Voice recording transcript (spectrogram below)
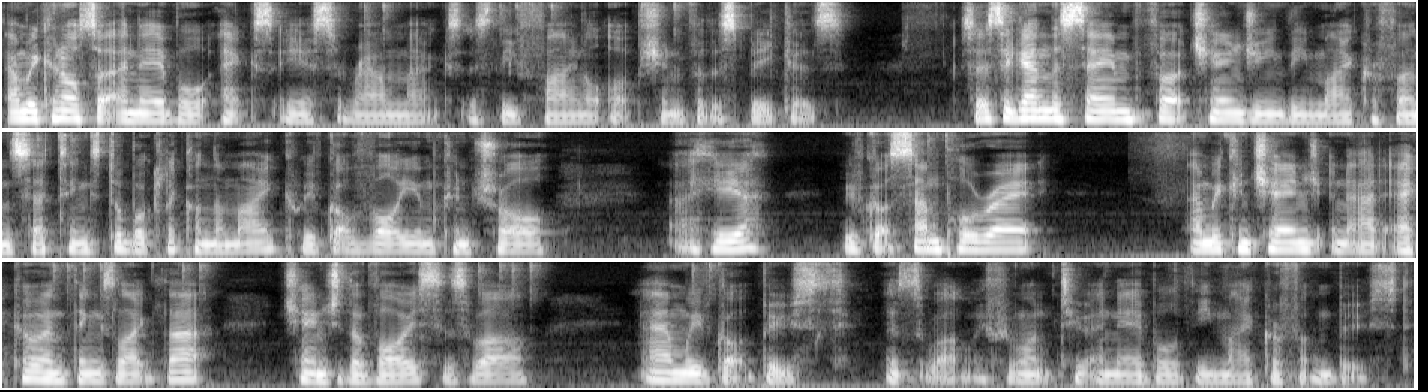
And we can also enable X-Ear Surround Max as the final option for the speakers. So it's again the same for changing the microphone settings. Double click on the mic. We've got volume control uh, here. We've got sample rate and we can change and add echo and things like that. Change the voice as well. And we've got boost as well if we want to enable the microphone boost.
